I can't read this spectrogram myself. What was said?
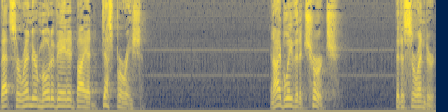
That surrender motivated by a desperation. And I believe that a church that is surrendered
